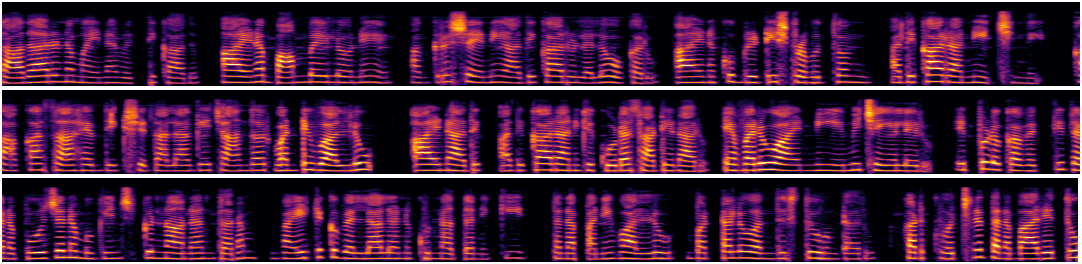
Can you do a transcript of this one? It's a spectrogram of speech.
సాధారణమైన వ్యక్తి కాదు. ఆయన బాంబేలోనే అగ్రశ్రేణి అధికారులలో ఒకరు. ఆయనకు బ్రిటిష్ ప్రభుత్వం అధికారాన్ని ఇచ్చింది. కాకా సాహెబ్ దీక్షిత్ అలాగే చాందోర్ వంటి వాళ్ళు ఆయన అధి అధికారానికి కూడా సాటిరారు. ఎవరూ ఆయన్ని ఏమీ చేయలేరు. ఇప్పుడు ఒక వ్యక్తి తన పూజను ముగించుకున్న అనంతరం బయటకు వెళ్ళాలనుకున్న అతనికి తన పని వాళ్ళు బట్టలు అందిస్తూ ఉంటారు. అక్కడికి వచ్చిన తన భార్యతో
